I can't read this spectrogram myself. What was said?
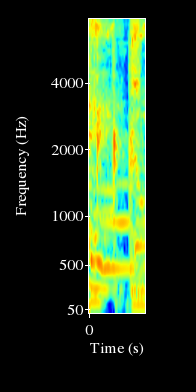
way.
